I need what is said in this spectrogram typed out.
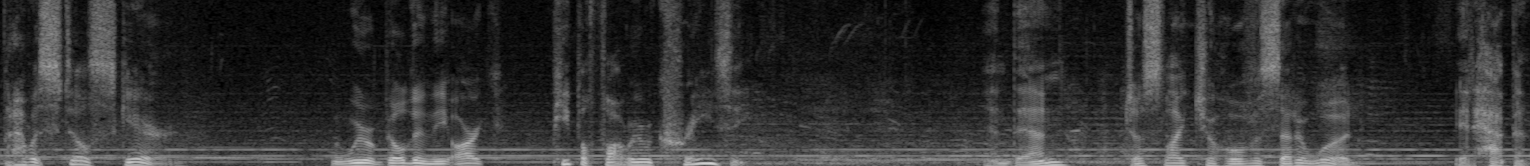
but I was still scared. When we were building the ark, people thought we were crazy. And then, just like Jehovah said it would, it happened.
